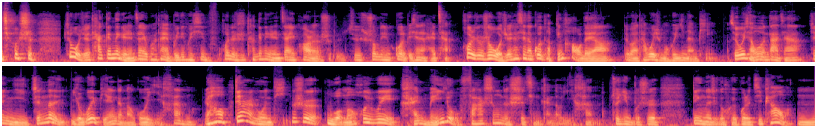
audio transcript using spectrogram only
就是，就我觉得他跟那个人在一块，他也不一定会幸福，或者是他跟那个人在一块儿了，就说不定过得比现在还惨，或者就是说，我觉得他现在过得挺好的呀，对吧？他为什么会意难平？所以我想问问大家，就你真的有为别人感到过遗憾吗？然后第二个问题就是，我们会为还没有发生的事情感到遗憾吗？最近不是。订了这个回国的机票嘛，嗯，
